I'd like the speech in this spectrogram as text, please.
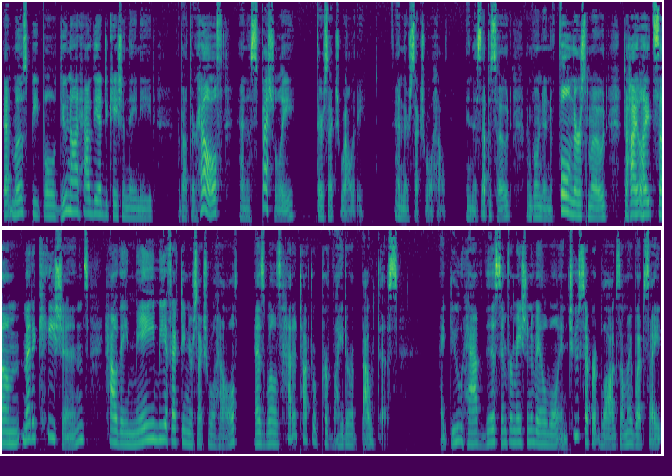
that most people do not have the education they need about their health and especially their sexuality and their sexual health. In this episode, I'm going into full nurse mode to highlight some medications, how they may be affecting your sexual health, as well as how to talk to a provider about this. I do have this information available in two separate blogs on my website,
